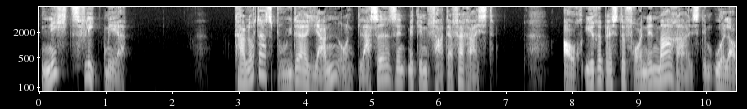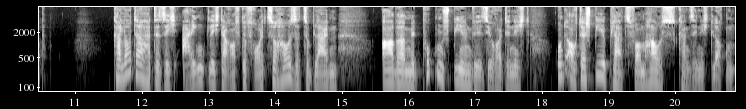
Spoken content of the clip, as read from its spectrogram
Nichts fliegt mehr. Carlottas Brüder Jan und Lasse sind mit dem Vater verreist. Auch ihre beste Freundin Mara ist im Urlaub. Carlotta hatte sich eigentlich darauf gefreut, zu Hause zu bleiben, aber mit Puppen spielen will sie heute nicht, und auch der Spielplatz vorm Haus kann sie nicht locken.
